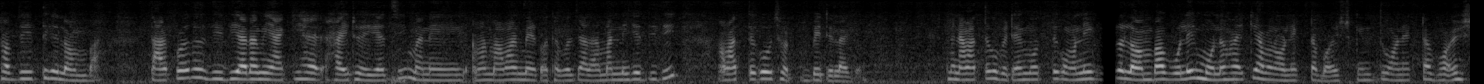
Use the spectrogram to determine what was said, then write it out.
সব দিদির থেকে লম্বা। তারপরে তো দিদি আর আমি একই হাইট হয়ে গেছি মানে আমার মামার মেয়ের কথা বলছি, আর আমার নিজের দিদি আমার থেকেও ছোট, বেটে লাগে। মানে আমার থেকেও বেটে, আমি ওর থেকে অনেকটা লম্বা বলেই মনে হয় কি আমার অনেকটা বয়স, কিন্তু অনেকটা বয়স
